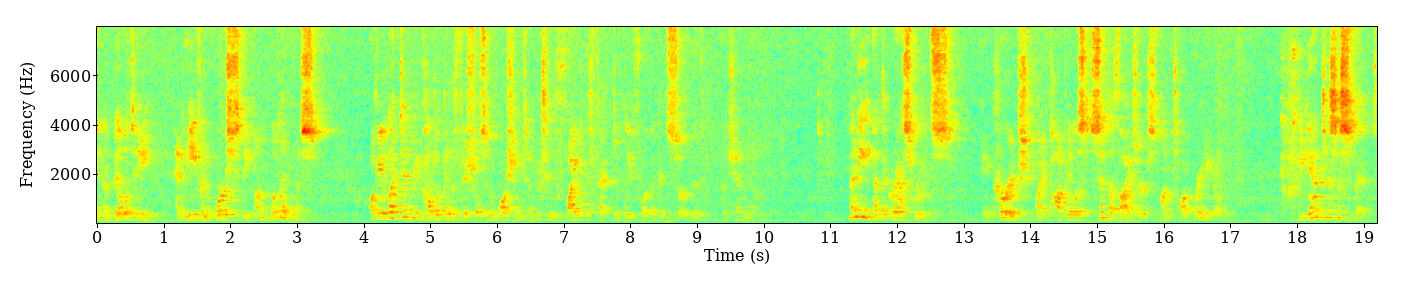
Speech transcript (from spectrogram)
inability, and even worse, the unwillingness, of elected Republican officials in Washington to fight effectively for the conservative. Many at the grassroots, encouraged by populist sympathizers on talk radio, began to suspect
